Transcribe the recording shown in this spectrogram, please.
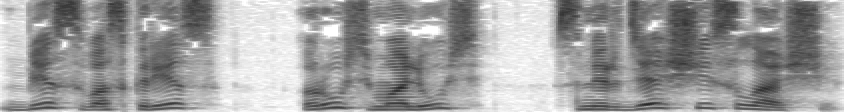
бес воскрес, Русь молюсь, смердящий слаще.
